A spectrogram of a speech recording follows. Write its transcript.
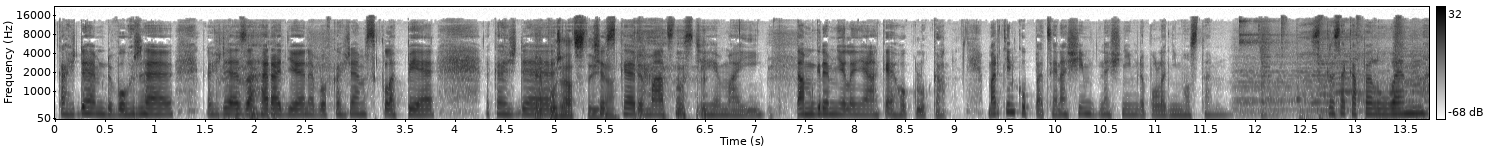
každém dvoře, každé zahradě nebo v každém sklepě, každé české domácnosti je mají. Tam, kde měli nějakého kluka. Martin Kupec je naším dnešním dopoledním hostem. Skrze kapelu Wem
